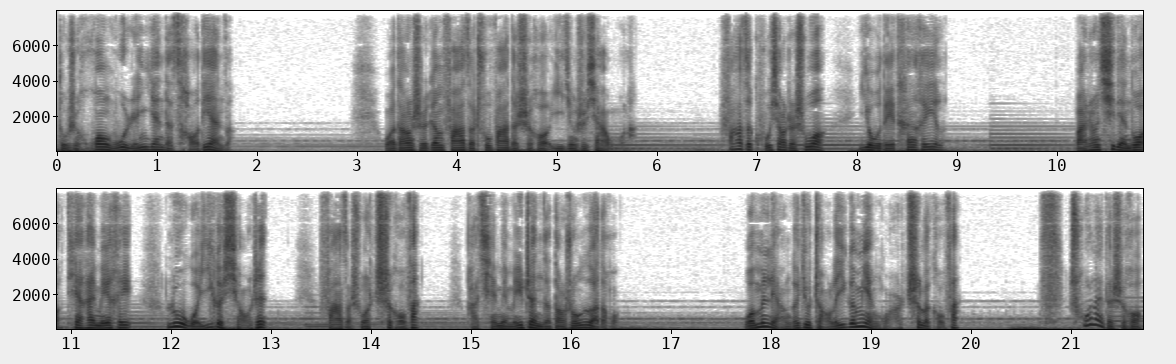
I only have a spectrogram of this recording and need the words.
都是荒无人烟的草甸子。我当时跟发子出发的时候已经是下午了，发子苦笑着说：“又得贪黑了。”晚上七点多，天还没黑，路过一个小镇，发子说：“吃口饭，怕前面没镇子，到时候饿得慌。”我们两个就找了一个面馆吃了口饭。出来的时候，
